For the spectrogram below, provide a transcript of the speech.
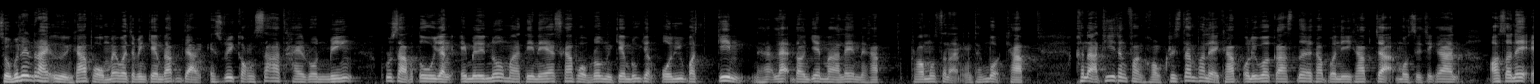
ส่วนผู้เล่นรายอื่นครับผมไม่ว่าจะเป็นเกมรับอย่างเอสรีกองซาไทรอนมิงผู้สาประตูอย่างเอเมลิโนมาติเนสครับผมรวมถึงเกมลุกอย่างโอลิวัตกินนะฮะและดอนเยนมาเล่นนะครับพร้อมลงสนามกันทั้งหมดครับ ขณะที่ทางฝั่งของคริสตันพาเลตครับโอลิเวอร์กลาสเนอร์ครับวันนี้ครับจะหมดสิทธิ์งานออสเน่เอ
